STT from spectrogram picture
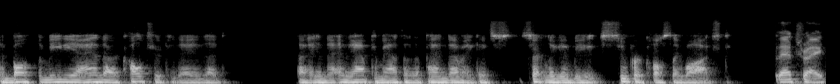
and both the media and our culture today that uh, in, the, in the aftermath of the pandemic, it's certainly going to be super closely watched. That's right.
